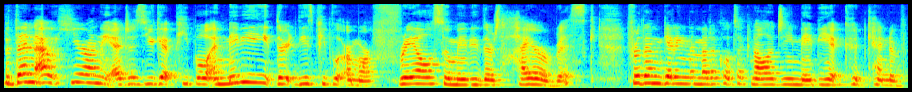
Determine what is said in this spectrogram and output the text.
But then out here on the edges, you get people, and maybe these people are more frail, so maybe there's higher risk for them getting the medical technology. Maybe it could kind of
